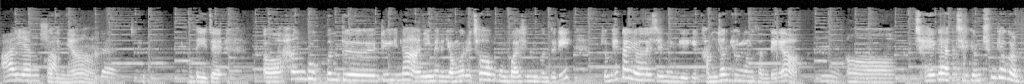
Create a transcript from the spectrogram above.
I am shocked. 거든요. 네. 근데 이제 어, 한국 분들이나 아니면 영어를 처음 공부하시는 분들이 좀 헷갈려 하시는 게 이게 감정 형용사인데요. 음. 어, 제가 지금 충격을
